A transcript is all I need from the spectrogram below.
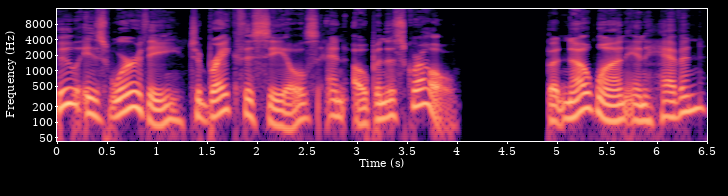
who is worthy to break the seals and open the scroll? But no one in heaven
